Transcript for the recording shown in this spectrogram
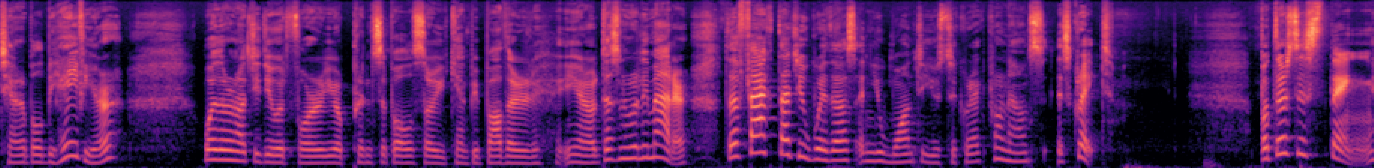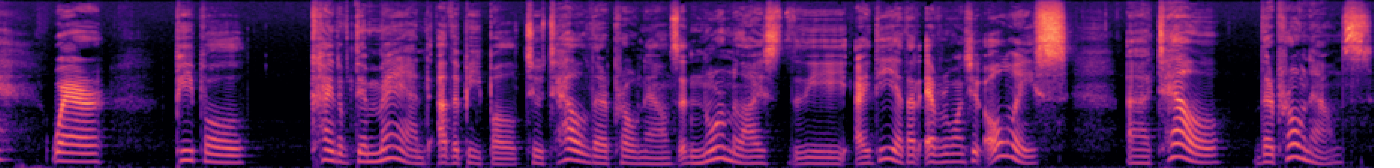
terrible behavior. Whether or not you do it for your principles or you can't be bothered, you know, it doesn't really matter. The fact that you're with us and you want to use the correct pronouns is great. But there's this thing where people kind of demand other people to tell their pronouns and normalize the idea that everyone should always uh, tell their pronouns.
